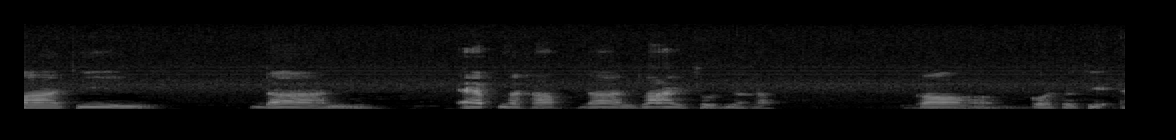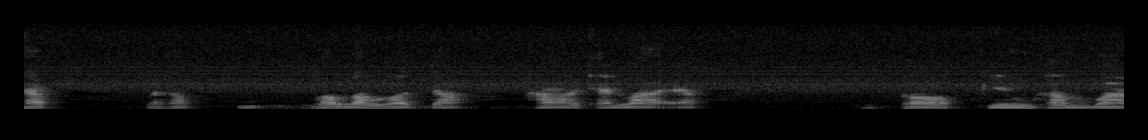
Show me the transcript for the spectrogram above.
มาที่ด้านแอปนะครับ ด้านล่างสุดนะครับ ก็กดไปที่แอปนะครับ แล้วเราก็จะ หาแคนวาแอป ก็พิมพ์คำว่า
